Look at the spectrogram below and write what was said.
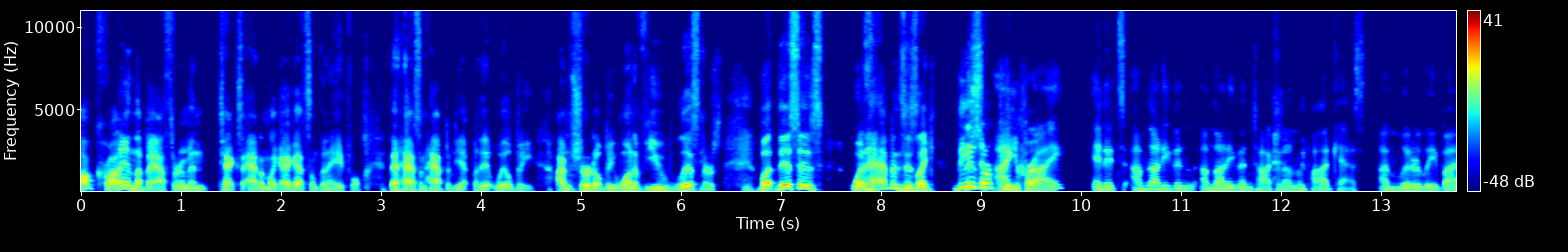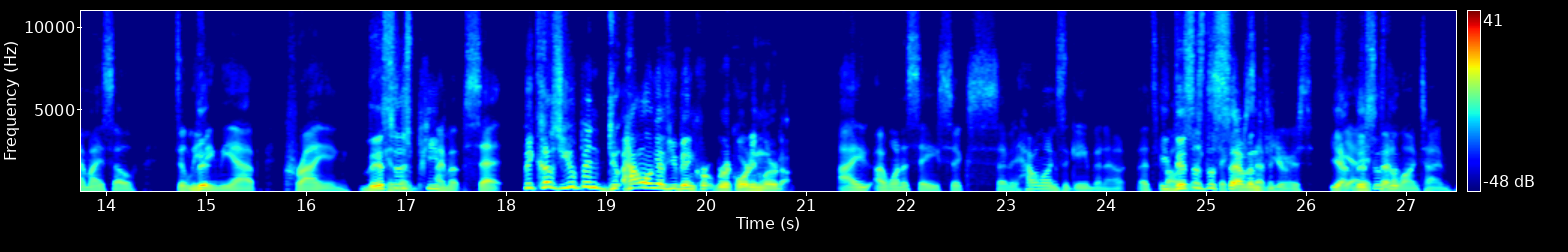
i'll cry in the bathroom and text adam like i got something hateful that hasn't happened yet but it will be i'm sure it'll be one of you listeners but this is what happens is like these Listen, are people I cry, and it's I'm not even I'm not even talking on the podcast. I'm literally by myself deleting the app, crying. this is I'm, I'm upset. because you've been do how long have you been cr- recording Lured Up? I I want to say six, seven. How long's the game been out? That's probably This is the seventh seven year. years. yeah, Yeah, this is been the, a long time.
